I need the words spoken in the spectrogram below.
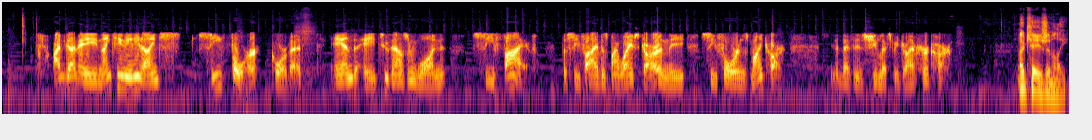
I've got a 1989 C4 Corvette and a 2001 C5. The C5 is my wife's car, and the C4 is my car. That is, she lets me drive her car. Occasionally.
